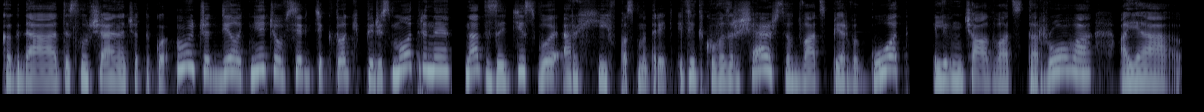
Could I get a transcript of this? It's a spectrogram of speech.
когда ты случайно что-то такое, ну, что-то делать нечего, все тиктоки пересмотрены, надо зайти в свой архив посмотреть. И ты такой возвращаешься в 21 год или в начало 22-го, а я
